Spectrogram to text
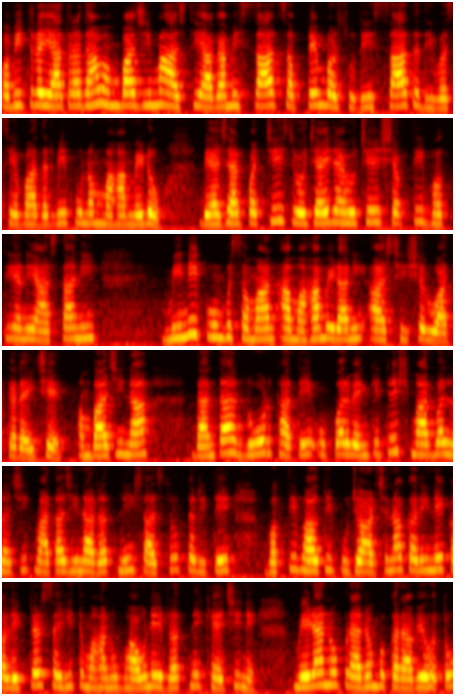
પવિત્ર યાત્રાધામ અંબાજીમાં આજથી આગામી સાત સપ્ટેમ્બર સુધી સાત દિવસીય ભાદરવી પૂનમ મહામેળો બે હજાર પચીસ યોજાઈ રહ્યો છે. શક્તિ, ભક્તિ અને આસ્થાની મિની કુંભ સમાન આ મહામેળાની આજથી શરૂઆત કરાઈ છે. અંબાજીના દાંતા રોડ ખાતે ઉપર વેંકટેશ માર્બલ નજીક માતાજીના રથની શાસ્ત્રોક્ત રીતે ભક્તિભાવથી પૂજા અર્ચના કરીને કલેક્ટર સહિત મહાનુભાવોને રથને ખેંચીને મેળાનો પ્રારંભ કરાવ્યો હતો.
